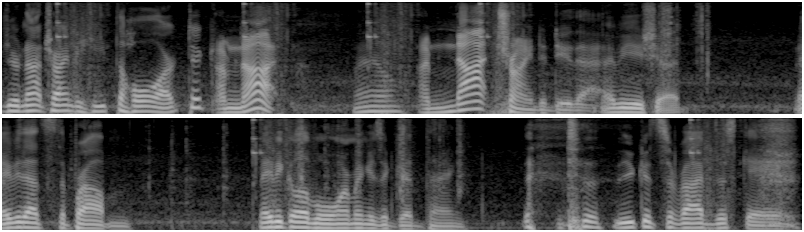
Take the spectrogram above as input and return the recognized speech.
You're not trying to heat the whole Arctic? I'm not. Well, I'm not trying to do that. maybe you should. Maybe that's the problem. Maybe global warming is a good thing. you could survive this game.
